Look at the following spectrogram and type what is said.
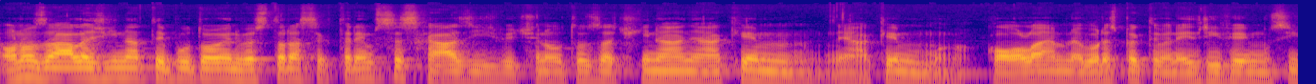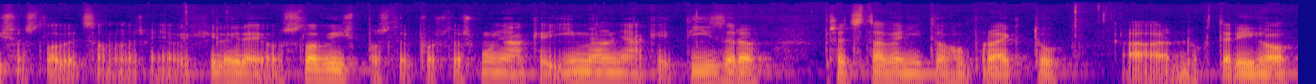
Ono záleží na typu toho investora, se kterým se scházíš. Většinou to začíná nějakým, nějakým kolem, nebo respektive nejdřív jej musíš oslovit samozřejmě. Ve chvíli, kdy jej oslovíš, pošleš mu nějaký e-mail, nějaký teaser, představení toho projektu, do kterého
